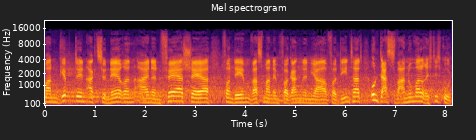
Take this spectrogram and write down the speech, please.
man gibt den Aktionären einen Fair Share von dem, was man im vergangenen Jahr verdient hat. Und das war nun mal richtig gut.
